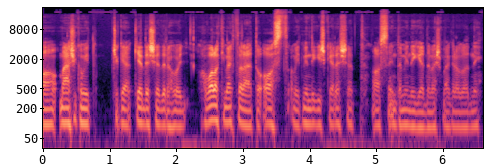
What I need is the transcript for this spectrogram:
a másik, amit csak a kérdésedre, hogy ha valaki megtalálta azt, amit mindig is keresett, azt szerintem mindig érdemes megragadni.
